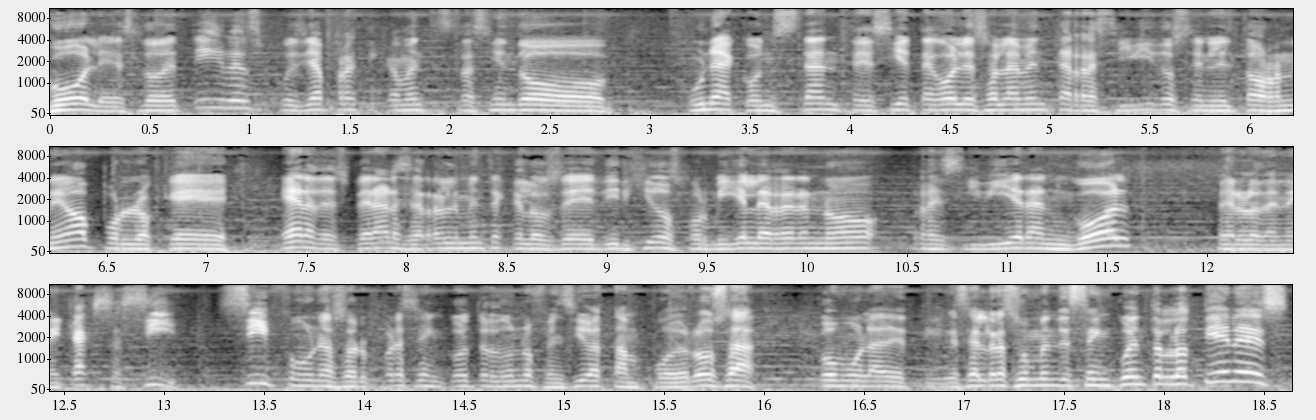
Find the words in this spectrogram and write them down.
goles. Lo de Tigres, pues ya prácticamente está siendo una constante. Siete goles solamente recibidos en el torneo, por lo que era de esperarse realmente que los dirigidos por Miguel Herrera no recibieran gol. Pero lo de Necaxa sí, sí fue una sorpresa en contra de una ofensiva tan poderosa como la de Tigres. El resumen de ese encuentro lo tienes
